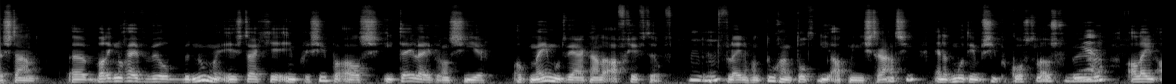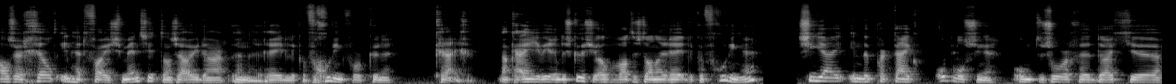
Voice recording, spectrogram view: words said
staan. Wat ik nog even wil benoemen is dat je in principe als IT-leverancier ook mee moet werken aan de afgifte of Mhm. het verlenen van toegang tot die administratie. En dat moet in principe kosteloos gebeuren. Ja. Alleen als er geld in het faillissement zit, dan zou je daar een redelijke vergoeding voor kunnen krijgen. Dan krijg je weer een discussie over wat is dan een redelijke vergoeding. Hè? Zie jij in de praktijk oplossingen om te zorgen dat je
